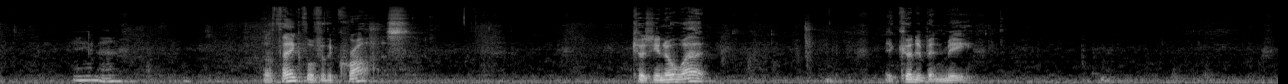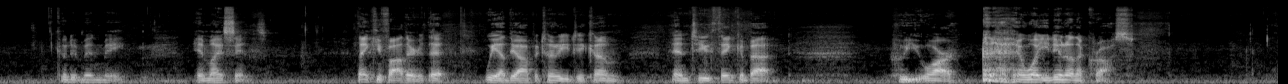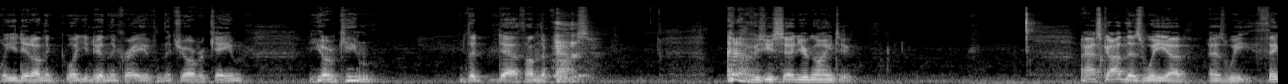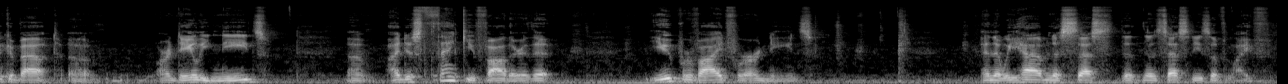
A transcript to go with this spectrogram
Amen. I'm thankful for the cross. Because you know what? It could have been me. Could have been me in my sins. Thank you, Father, that we have the opportunity to come and to think about who you are and what you did on the cross what you did on the what you did in the grave, and that you overcame you overcame the death on the cross because you said you're going to. I ask God as we uh, as we think about um, our daily needs. Um, I just thank you, Father, that you provide for our needs, and that we have necess- the necessities of life.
